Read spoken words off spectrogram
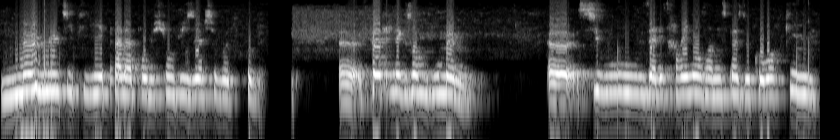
Ne multipliez pas la pollution visuelle sur votre produit. Euh, faites l'exemple vous-même. Euh, si vous allez travailler dans un espace de coworking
